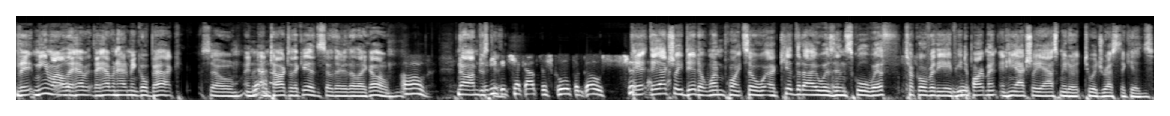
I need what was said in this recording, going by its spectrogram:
they meanwhile they haven't they haven't had me go back. So and, and talk to the kids. So they're they're like, oh Oh, no, I'm just you could check out the school for ghosts. they, they actually did at one point. So a kid that I was in school with took over the AV department, and he actually asked me to, to address the kids,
